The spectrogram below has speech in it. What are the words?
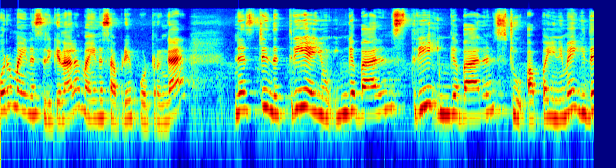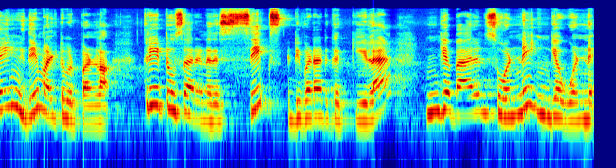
ஒரு மைனஸ் இருக்கனால மைனஸ் அப்படியே போட்டுருங்க. நெக்ஸ்ட் இந்த த்ரீயையும் இங்கே பேலன்ஸ் த்ரீ இங்கே பேலன்ஸ் டூ அப்போ இனிமேல் இதையும் இதையும் மல்டிபிள் பண்ணலாம். த்ரீ டூ சார் என்னது? சிக்ஸ் டிவைடடுக்கு கீழே. இங்கே பேலன்ஸ் ஒன்று இங்கே ஒன்று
